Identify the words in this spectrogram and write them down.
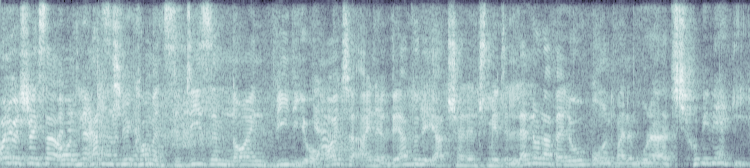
Moin liebe Trickster und herzlich willkommen zu diesem neuen Video. Heute eine Wer würde er Challenge mit Lello Labello und meinem Bruder Chobi Bergi.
